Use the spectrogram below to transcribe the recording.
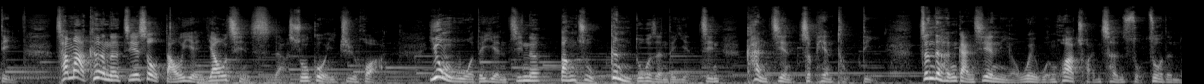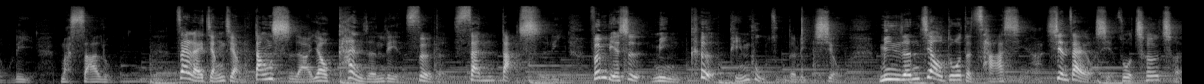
定。查马克呢，接受导演邀请时啊，说过一句话。用我的眼睛呢，帮助更多人的眼睛看见这片土地，真的很感谢你哦，为文化传承所做的努力，马萨鲁。再来讲讲当时啊要看人脸色的三大势力，分别是闽客平埔族的领袖，闽人较多的茶行啊，现在有写作车臣，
